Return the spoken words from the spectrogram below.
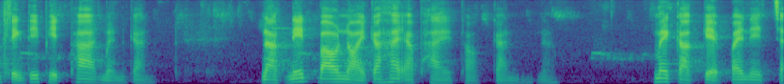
ำสิ่งที่ผิดพลาดเหมือนกัน หนักนิดเบาหน่อยก็ให้อภัยต่อกันนะไม่กักเก็บไว้ในใจ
